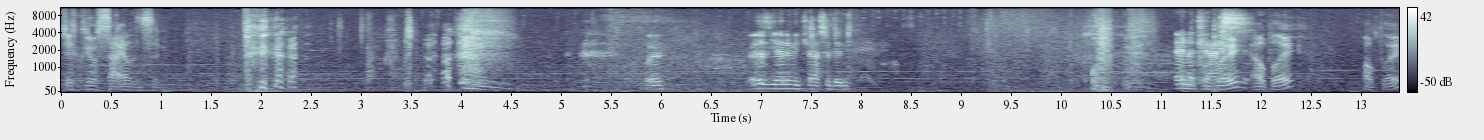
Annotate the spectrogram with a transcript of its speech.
Just go silence him. where? Where's the enemy Kassadin? and a Play. cast. I'll play. I'll play.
